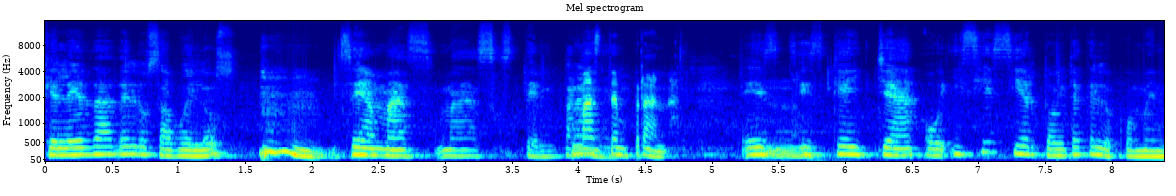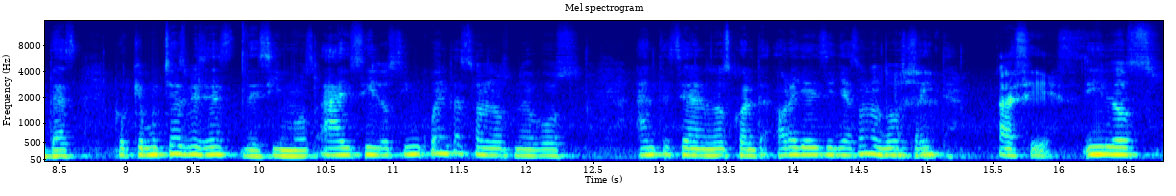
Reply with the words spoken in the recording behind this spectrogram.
que la edad de los abuelos sea más, más temprana. Más temprana. Es, es que ya, o, y sí es cierto, ahorita que lo comentas, porque muchas veces decimos, ay, sí, los 50 son los nuevos, antes eran los 40, ahora ya dicen, ya son los nuevos 30. Así es. Y los,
